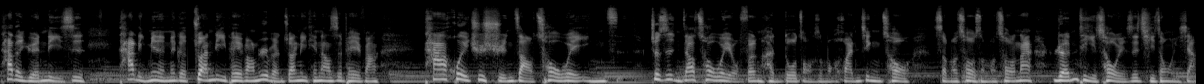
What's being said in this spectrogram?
它的原理是，它里面的那个专利配方，日本专利天堂式配方。它会去寻找臭味因子，就是你知道臭味有分很多种，什么环境臭、什么臭、什么臭，那人体臭也是其中一项。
